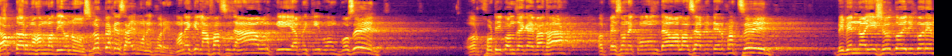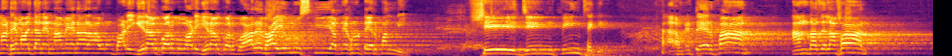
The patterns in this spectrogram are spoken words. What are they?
Doctor Mohammad Yunus, লোকটাকে যাই মনে করেন। অনেকে লাফাচ্ছে যে হ্যাঁ ওর কি? আপনি কি বসেন? ওর খুঁটি কোন জায়গায় বাধা? ওর পেছনে কোন দেওয়াল আছে আপনি টের পাচ্ছেন? বিভিন্ন ইস্যু তৈরি করে মাঠে ময়দানে নামে না বাড়ি ঘেরাও করব, বাড়ি ঘেরাও করব। আরে ভাই, ইউনুস কি? আপনি এখনও টের পাননি? সে জিনপিং থেকে। আপনি টের পান? আন্দাজে লাফান।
